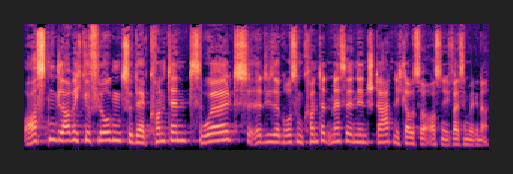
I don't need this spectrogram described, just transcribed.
Austin, glaube ich, geflogen zu der Content World, äh, dieser großen Content-Messe in den Staaten. Ich glaube, es war Austin, ich weiß nicht mehr genau.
